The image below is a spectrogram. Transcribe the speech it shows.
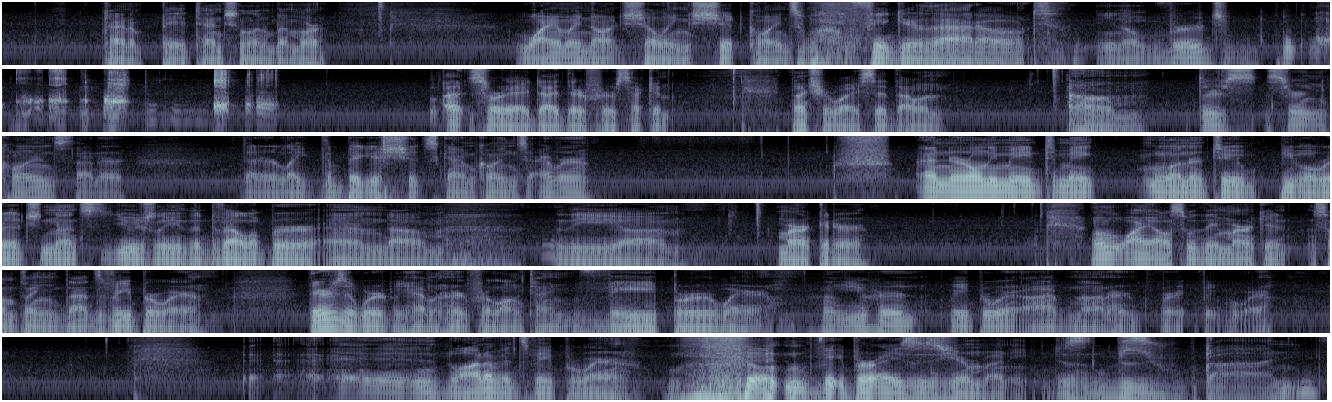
kind of pay attention a little bit more. Why am I not shilling shit coins? Well, figure that out. You know, Verge. Uh, sorry, I died there for a second. Not sure why I said that one. Um, there's certain coins that are that are like the biggest shit scam coins ever. And they're only made to make one or two people rich, and that's usually the developer and um, the um, marketer. And why else would they market something that's vaporware? There's a word we haven't heard for a long time vaporware. Have you heard vaporware? I've not heard vaporware. A lot of it's vaporware. it vaporizes your money. Just gone.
